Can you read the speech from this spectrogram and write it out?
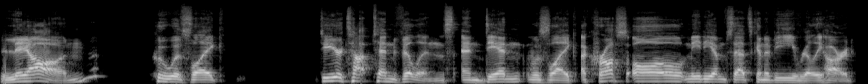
Leon, who was like, do your top 10 villains. And Dan was like, across all mediums, that's going to be really hard.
